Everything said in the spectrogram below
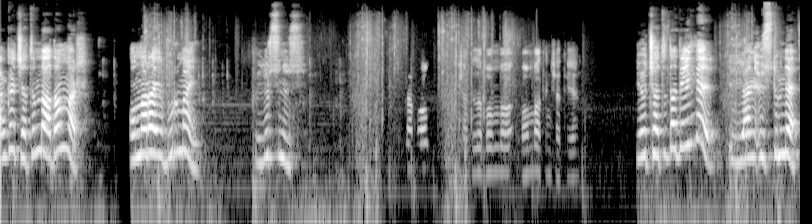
Kanka çatımda adam var. Onlara vurmayın. Ölürsünüz. Çatıda, bom- çatıda bomba bomba atın çatıya. Yo çatıda değil de yani üstümde.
